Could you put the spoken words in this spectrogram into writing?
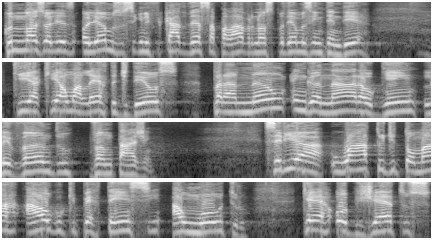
Quando nós olhamos o significado dessa palavra, nós podemos entender que aqui há um alerta de Deus para não enganar alguém levando vantagem. Seria o ato de tomar algo que pertence a um outro, quer objetos,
